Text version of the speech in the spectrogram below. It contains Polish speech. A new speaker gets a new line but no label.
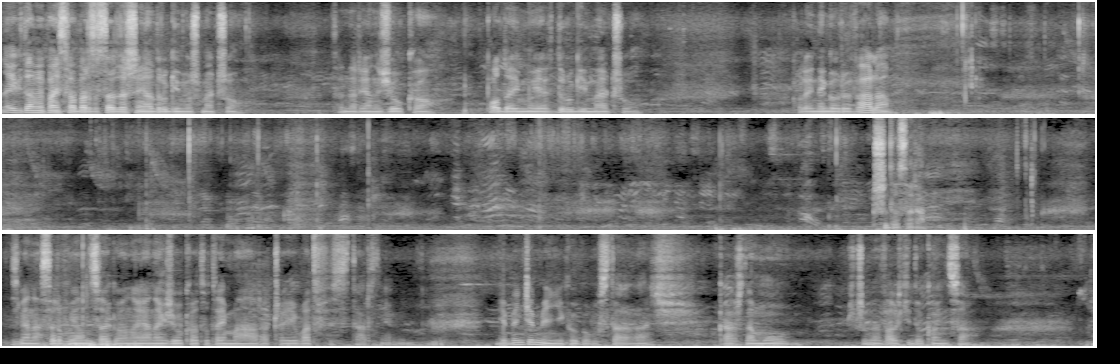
No i witamy Państwa bardzo serdecznie na drugim już meczu. Trener Jan Ziółko podejmuje w drugim meczu kolejnego rywala. Trzy do zera. Zmiana serwującego. No Janek Ziółko tutaj ma raczej łatwy start. Nie, nie będziemy nikogo ustalać. Każdemu życzymy walki do końca.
